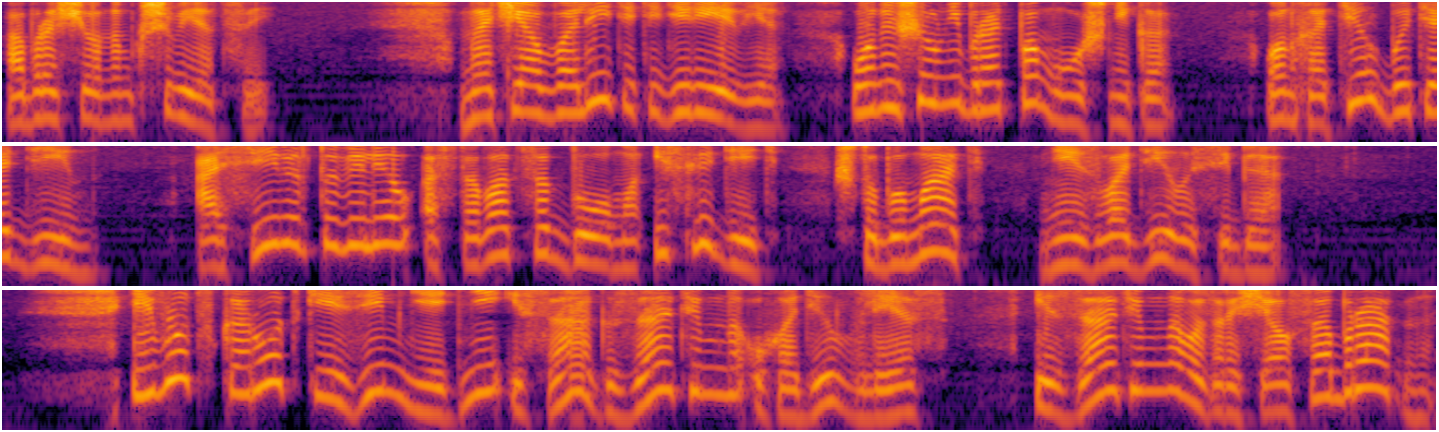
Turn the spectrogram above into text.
обращенном к Швеции. Начав валить эти деревья, он решил не брать помощника. Он хотел быть один, а Сиверту велел оставаться дома и следить, чтобы мать не изводила себя. И вот в короткие зимние дни Исаак затемно уходил в лес и затемно возвращался обратно.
